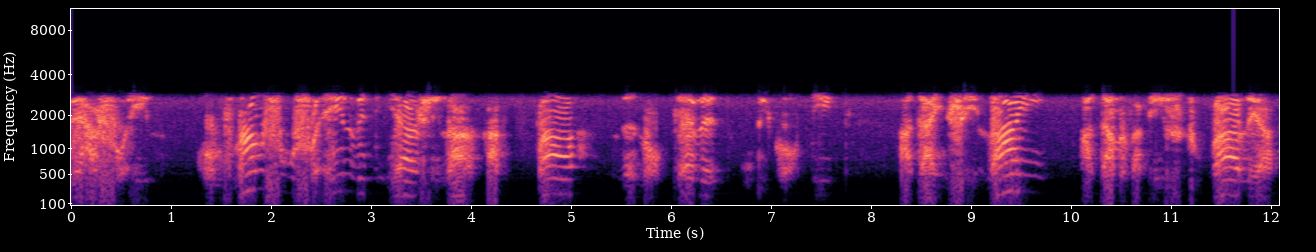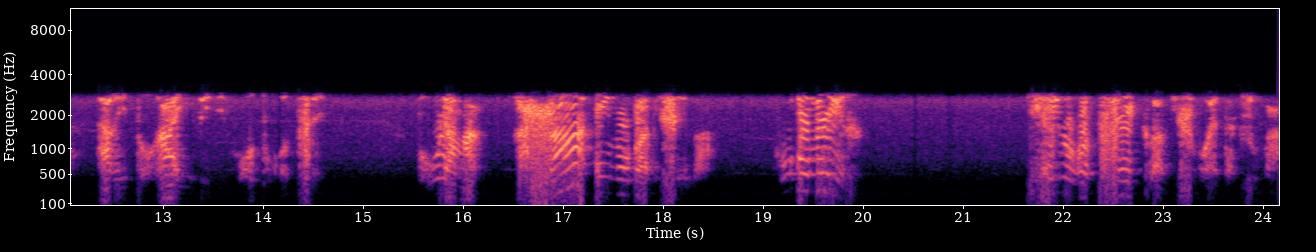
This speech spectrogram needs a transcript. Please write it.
זה השואל. כל זמן שהוא שואל ותהיה השאלה חריפה ונוקבת וביקורתית, עדיין שאלה היא, אדם מבקש תשובה עליה, הרי תורה היא. ואולם הרשע אינו בא בשאלה, הוא אומר, כי אינו רוצה כבר לשמוע את התשובה.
